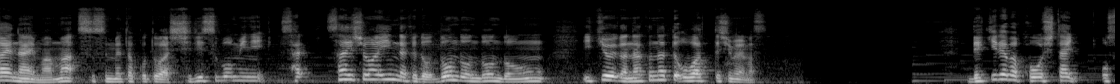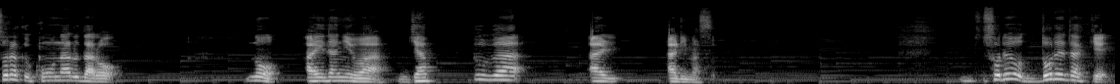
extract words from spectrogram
えないまま進めたことは尻すぼみに最初はいいんだけどどんどんどんどん勢いがなくなって終わってしまいます。できればこうしたい。おそらくこうなるだろう。の間にはギャップがあり、あります。それをどれだけ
